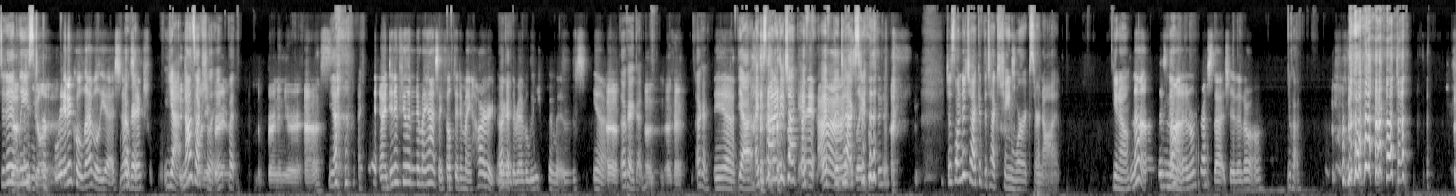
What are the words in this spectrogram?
Did it Yeah, at least? on a political level, yes, not Okay. sexual. Yeah, Did not feel sexually, burn? but Burn in your ass. yeah. I didn't, I didn't feel it in my ass. I felt it in my heart, where Okay. the revolution lives. Yeah, Uh, Okay, good. uh, okay. Okay. yeah. Yeah, I just wanted to check if, My if the text. like, the- just wanted to check if the text chain works or not. You know. no, it's No. not. I don't trust that shit at all. Okay. The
